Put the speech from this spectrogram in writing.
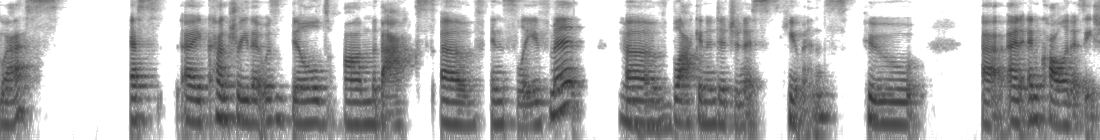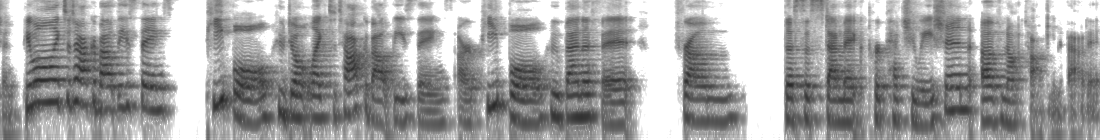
US, as a country that was built on the backs of enslavement mm-hmm. of Black and Indigenous humans who, uh, and, and colonization. People don't like to talk about these things people who don't like to talk about these things are people who benefit from the systemic perpetuation of not talking about it.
